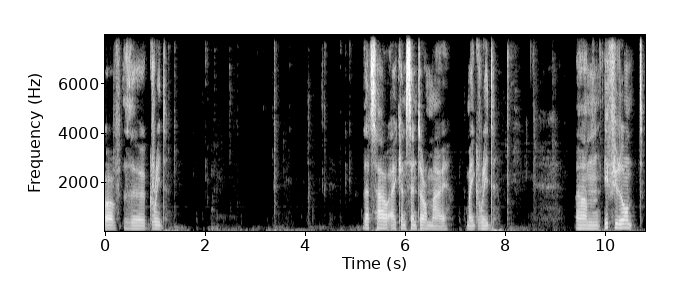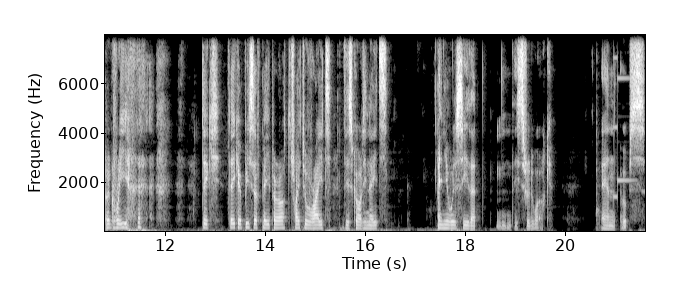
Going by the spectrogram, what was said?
of the grid. That's how I can center my my grid. Um, if you don't agree take take a piece of paper try to write these coordinates and you will see that this should work. And oops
